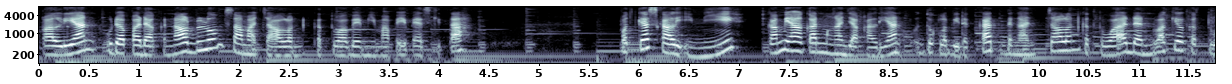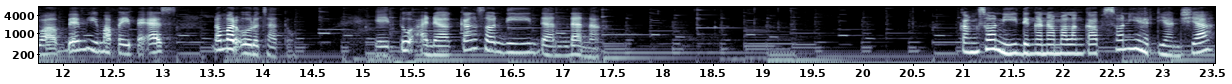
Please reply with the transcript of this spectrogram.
kalian udah pada kenal belum sama calon ketua BEM Hima PIPS kita? Podcast kali ini kami akan mengajak kalian untuk lebih dekat dengan calon ketua dan wakil ketua BEM Hima PIPS nomor urut 1 yaitu ada Kang Sony dan Dana. Kang Sony dengan nama lengkap Sony Herdiansyah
